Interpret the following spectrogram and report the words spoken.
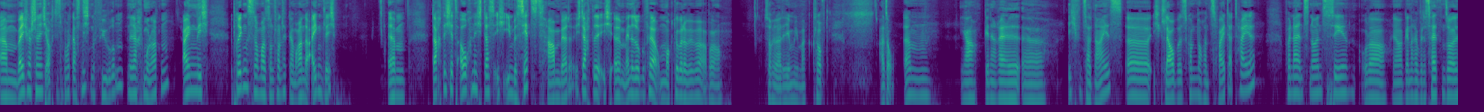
ähm, werde ich wahrscheinlich auch diesen Podcast nicht mehr führen in acht Monaten. Eigentlich, übrigens nochmal so ein Funfact am Rande, eigentlich ähm, dachte ich jetzt auch nicht, dass ich ihn bis jetzt haben werde. Ich dachte, ich ähm, Ende so ungefähr um Oktober, November, aber sorry, da hat irgendwie mal geklopft. Also, ähm, ja, generell, äh, ich find's halt nice. Äh, ich glaube, es kommt noch ein zweiter Teil von 1.19 oder ja, generell wie das heißen soll.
